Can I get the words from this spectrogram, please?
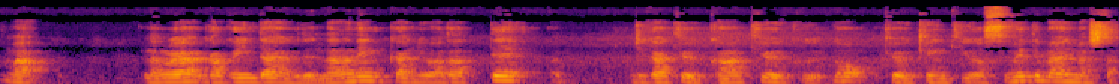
まあ、名古屋学院大学で7年間にわたって理科教育科学教育の教育研究を進めてまいりました。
